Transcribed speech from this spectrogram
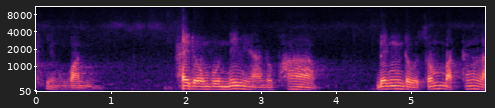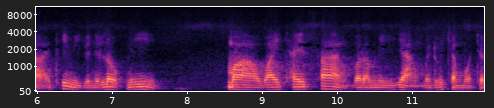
เที่ยงวัน ให้ดวงบุญนี้มีอนุภาพ ดึงดูดสมบัติทั้งหลายที่มีอยู่ในโลกนี้ มาไว้ใช้สร้างบารมีอย่างไม่รู้จักหมดจะ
